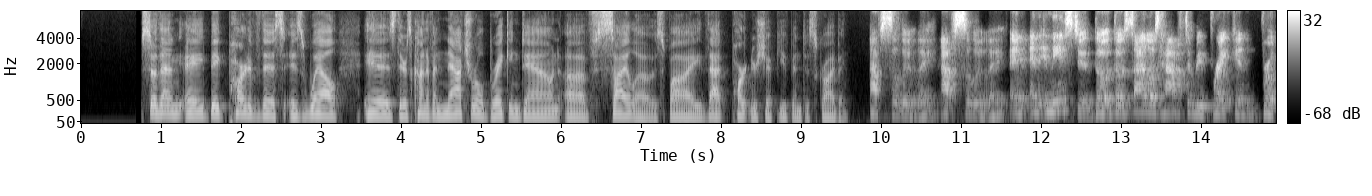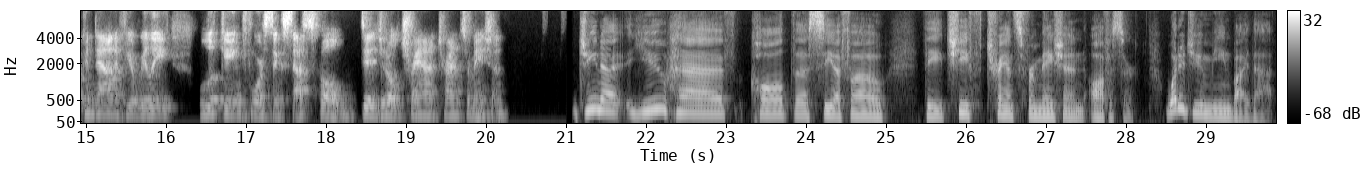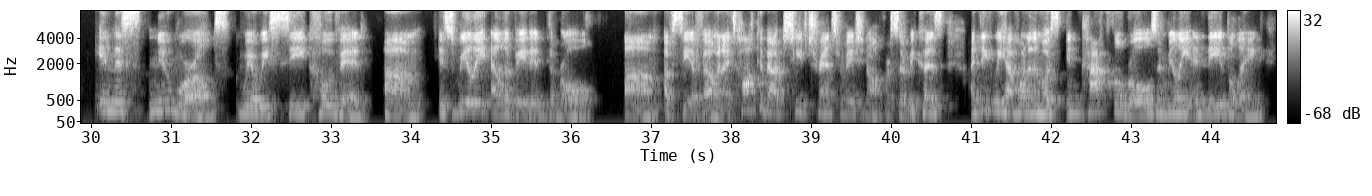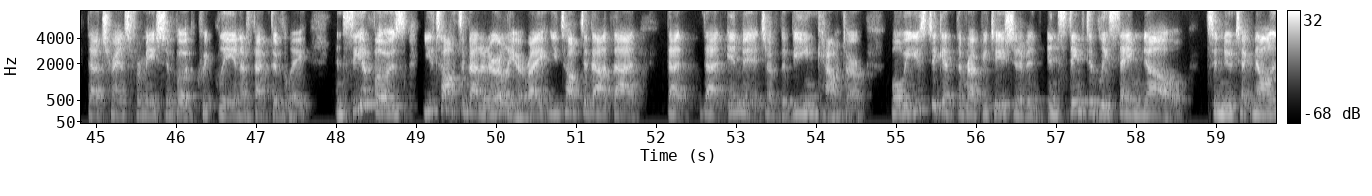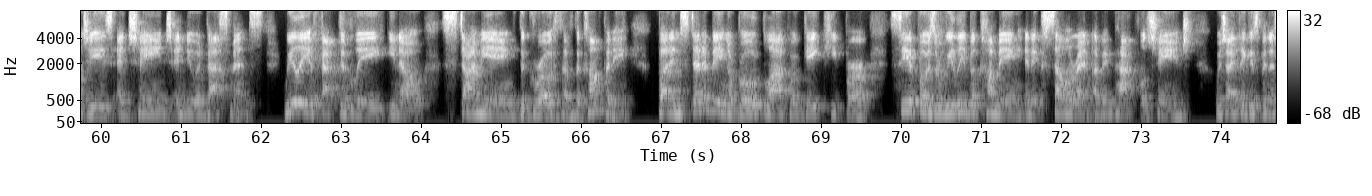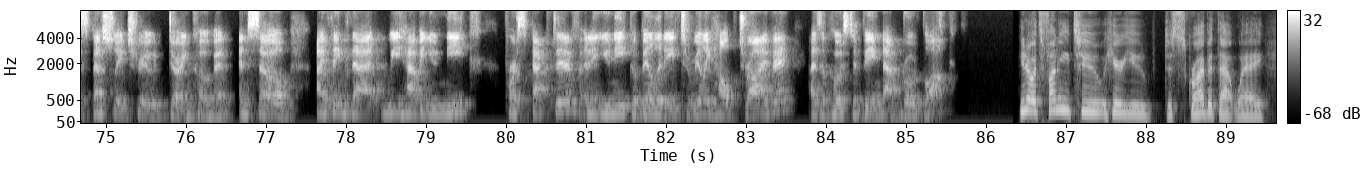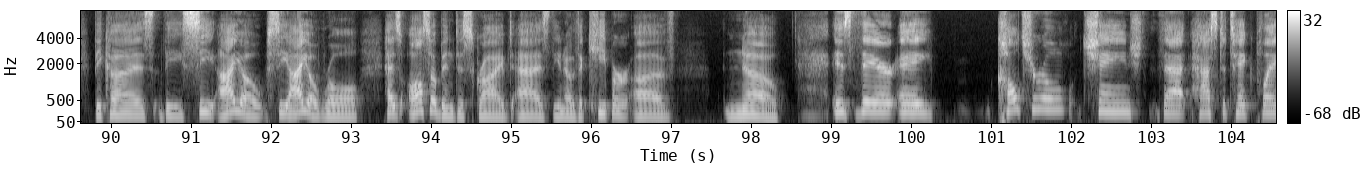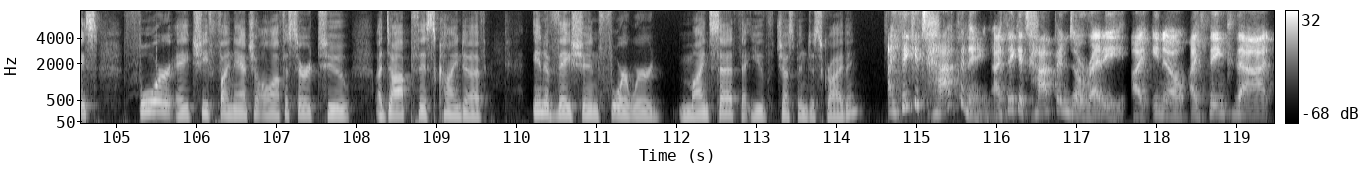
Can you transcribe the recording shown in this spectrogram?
So then a big part of this as well is there's kind of a natural breaking down of silos by that partnership you've been describing. Absolutely, absolutely, and and it needs to. those silos have to be broken broken down if you're really looking for successful digital tra- transformation. Gina, you have called the CFO the Chief Transformation Officer. What did you mean by that? In this new world where we see COVID, um, it's really elevated the role um, of CFO. And I talk about Chief Transformation Officer because I think we have one of the most impactful roles in really enabling that transformation both quickly and effectively. And CFOs, you talked about it earlier, right? You talked about that that that image of the bean counter well we used to get the reputation of instinctively saying no to new technologies and change and new investments, really effectively, you know, stymieing the growth of the company. But instead of being a roadblock or gatekeeper, CFOs are really becoming an accelerant of impactful change, which I think has been especially true during COVID. And so I think that we have a unique perspective and a unique ability to really help drive it as opposed to being that roadblock. You know, it's funny to hear you describe it that way because the CIO CIO role has also been described as, you know, the keeper of no. Is there a cultural change that has to take place for a chief financial officer to adopt this kind of innovation forward mindset that you've just been describing? I think it's happening. I think it's happened already. I, you know, I think that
